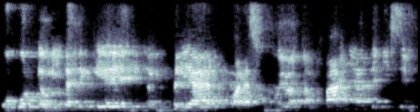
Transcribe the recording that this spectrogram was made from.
o porque ahorita te quieren emplear para su nueva campaña, te dicen,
